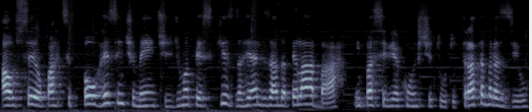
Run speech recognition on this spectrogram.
Alceu participou recentemente de uma pesquisa realizada pela ABAR, em parceria com o Instituto Trata Brasil,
